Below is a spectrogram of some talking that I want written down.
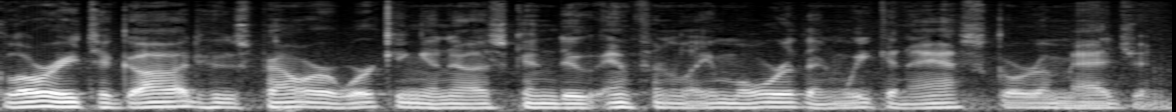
Glory to God, whose power working in us can do infinitely more than we can ask or imagine.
